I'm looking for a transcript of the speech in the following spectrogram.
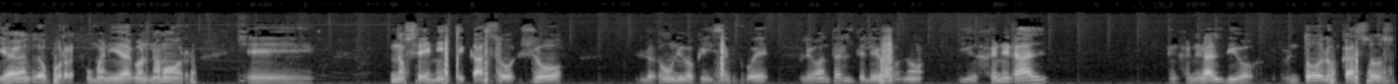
y háganlo por la humanidad con amor. Eh, no sé, en este caso yo lo único que hice fue levantar el teléfono y en general, en general digo, en todos los casos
